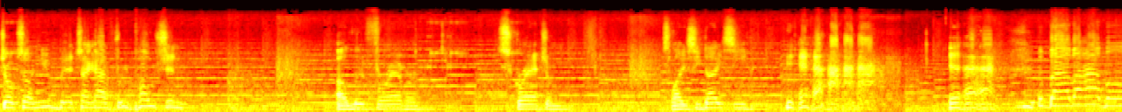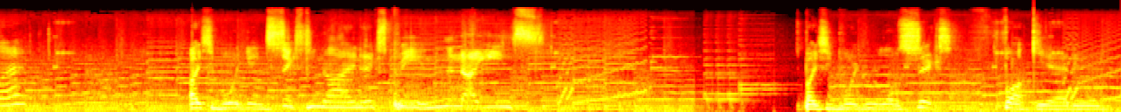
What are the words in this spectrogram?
Joke's on you, bitch. I got a free potion. I'll live forever. Scratch him. Slicey dicey. bye bye, boy. Icy boy gained 69 XP. Nice. Spicy boy grew to level 6. Fuck yeah, dude.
